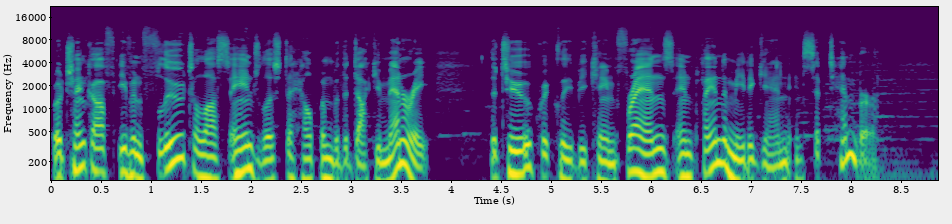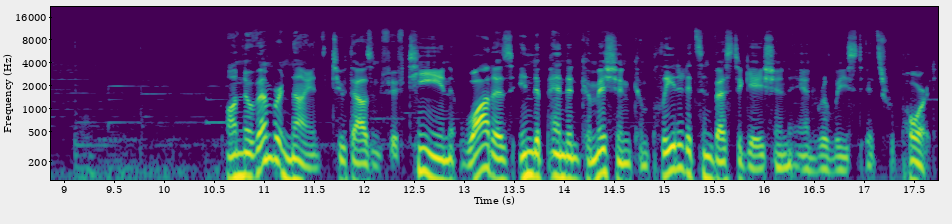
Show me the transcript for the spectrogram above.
Rodchenkov even flew to Los Angeles to help him with the documentary. The two quickly became friends and planned to meet again in September. On November 9, 2015, WADA's independent commission completed its investigation and released its report.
